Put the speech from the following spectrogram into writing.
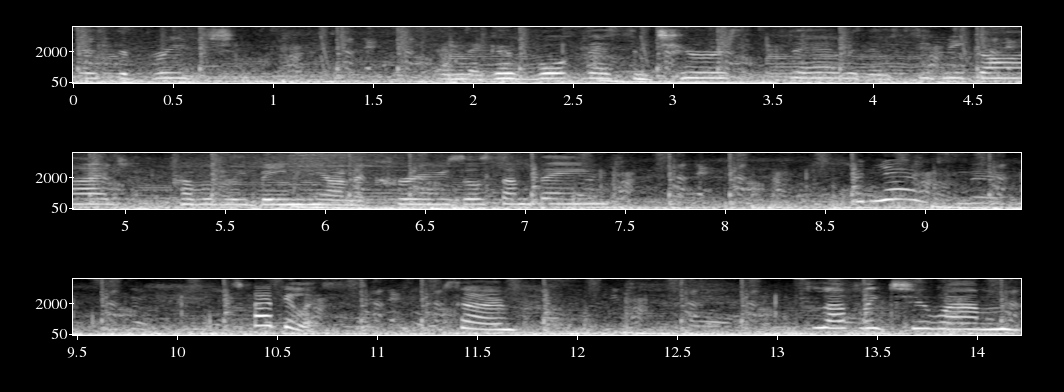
there's the bridge, and they go walk. There's some tourists there with their Sydney guide, probably been here on a cruise or something. But yeah, it's fabulous. So, it's lovely to um,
